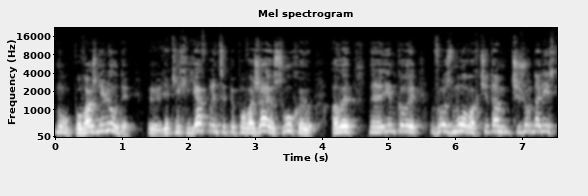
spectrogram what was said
ну, поважні люди, е, яких я, в принципі, поважаю, слухаю, але е, інколи в розмовах, чи там, чи журналіст,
